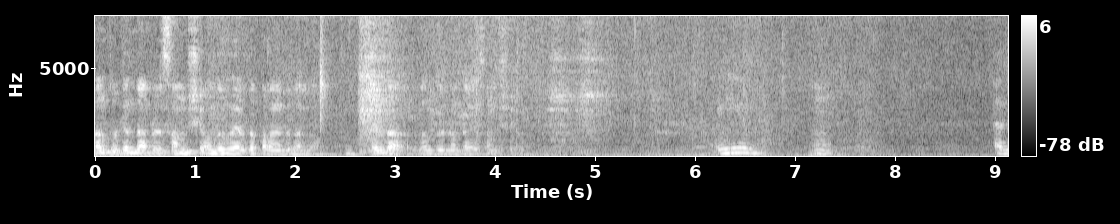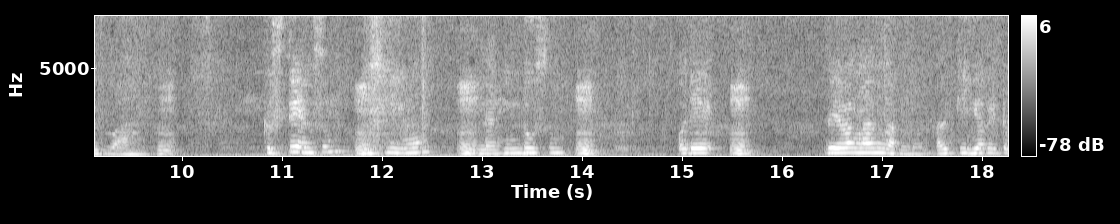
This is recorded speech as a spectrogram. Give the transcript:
നന്ദുവിന് എന്താണ്ട് ഒരു സംശയം ഉണ്ടെന്ന് നേരത്തെ പറഞ്ഞിരുന്നല്ലോ. എന്താ നന്ദുവിനുണ്ടായ സംശയം? ഈ എന്തുവാ? ക്രിസ്ത്യൻസും. മുസ്ലിമും പിന്നെ ഹിന്ദുസും ഒരേ. ദൈവങ്ങളാന്ന് പറഞ്ഞു അത് ക്ലിയർ ആയിട്ട്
